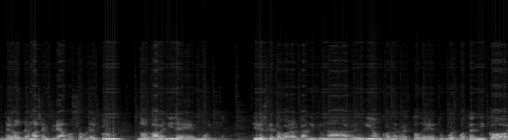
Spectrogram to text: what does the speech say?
de los demás empleados sobre el club nos va a venir eh, muy bien. ¿Quieres que te organice una reunión con el resto de tu cuerpo técnico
